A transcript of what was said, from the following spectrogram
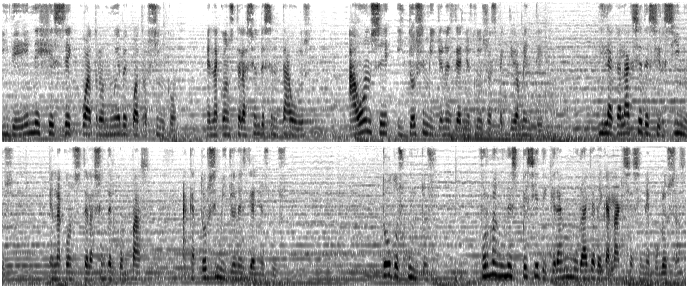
y de NGC 4945, en la constelación de Centaurus, a 11 y 12 millones de años luz respectivamente, y la galaxia de Circinus, en la constelación del Compás, a 14 millones de años luz. Todos juntos forman una especie de gran muralla de galaxias y nebulosas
